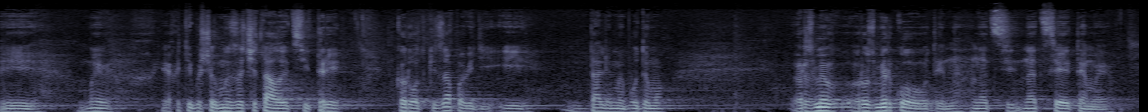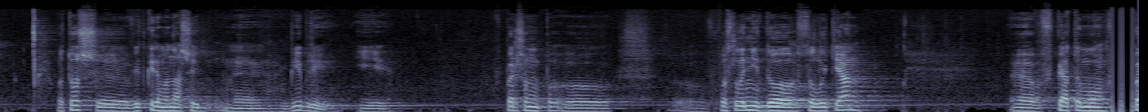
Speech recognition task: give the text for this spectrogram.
І ми, я хотів би, щоб ми зачитали ці три короткі заповіді, і далі ми будемо розмірковувати над цією темою. Отож, е, відкриємо наші е, Біблії і в першому в посланні до Солутян, е, в п'ятому, в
